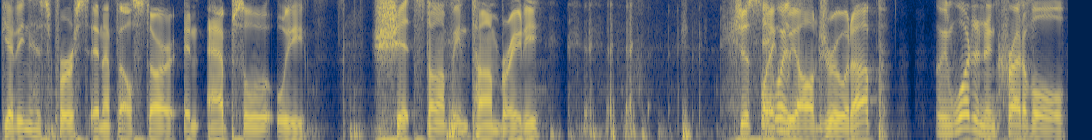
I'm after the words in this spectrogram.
getting his first NFL start and absolutely shit stomping Tom Brady. Just like was- we all drew it up. I mean, what an incredible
